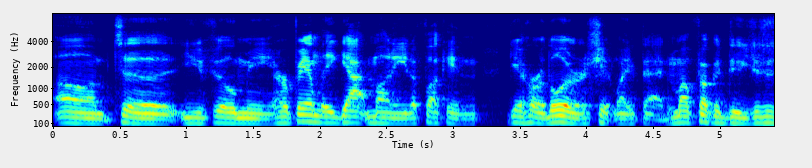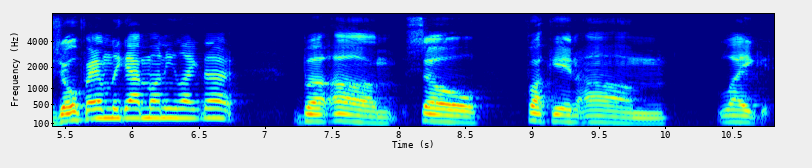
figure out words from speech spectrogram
um to you feel me her family got money to fucking get her a lawyer and shit like that and motherfucker dude does your family got money like that but um so fucking um like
